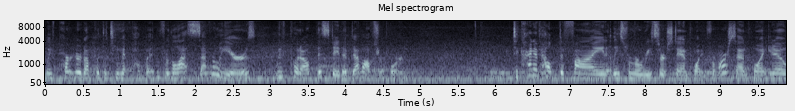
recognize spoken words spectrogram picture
we've partnered up with the team at Puppet, and for the last several years, we've put out this State of DevOps report to kind of help define, at least from a research standpoint, from our standpoint, you know,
